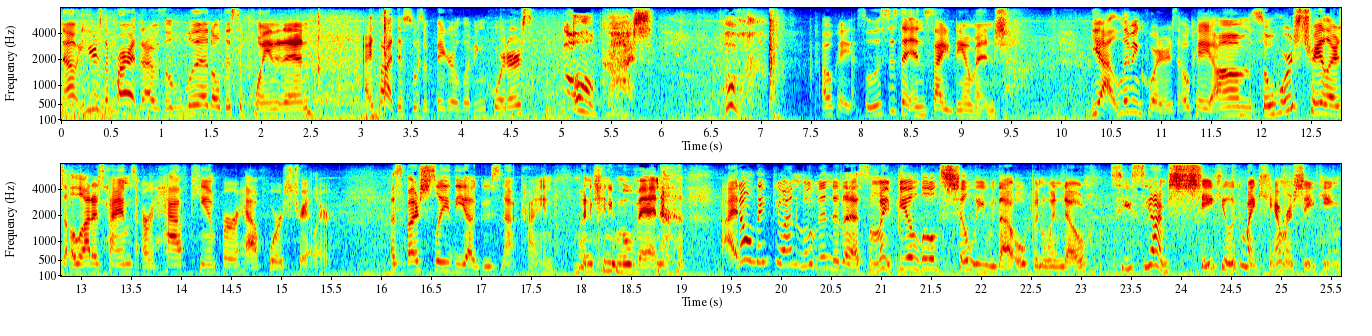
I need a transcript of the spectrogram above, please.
Now, here's the part that I was a little disappointed in. I thought this was a bigger living quarters. Oh gosh. Okay, so this is the inside damage. Yeah, living quarters. Okay, um, so horse trailers a lot of times are half camper, half horse trailer. Especially the uh, gooseneck kind. When can you move in? I don't think you want to move into this. It might be a little chilly with that open window. So you see I'm shaky? Look at my camera shaking.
